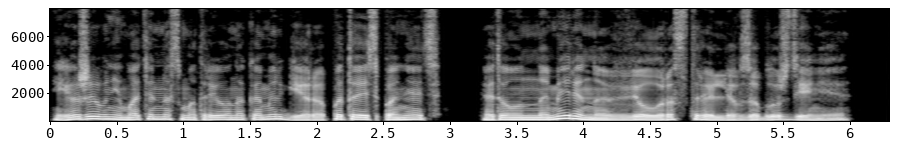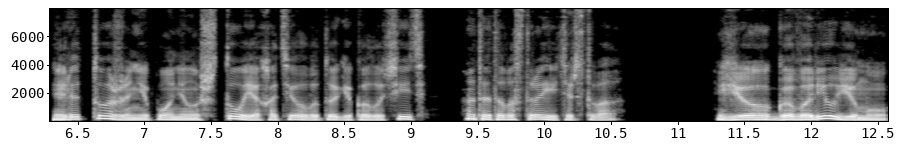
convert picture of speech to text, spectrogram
Я же внимательно смотрела на Камергера, пытаясь понять, это он намеренно ввел Растрелли в заблуждение или тоже не понял, что я хотел в итоге получить от этого строительства. Я говорил ему,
